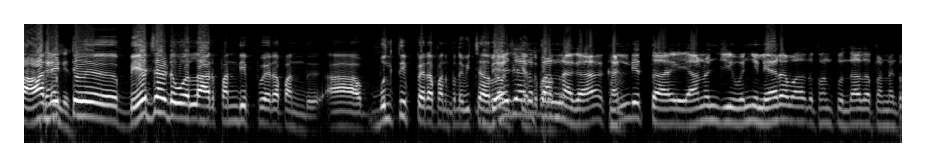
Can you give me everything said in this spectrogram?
ಆ ನೆಟ್ ಬೇಜಾರ್ಡ್ ಒಲ್ಲ ಆರ್ ಪಂದಿಪ್ಪೆರ ಪಂದ್ ಆ ಬುಲ್ತಿಪ್ಪೆರ ಪಂದ್ ಪಂದ ವಿಚಾರ ಪನ್ನಗ ಖಂಡಿತ ಯಾನೊಂಜಿ ಒಂಜಿ ನೇರವಾದ ಪನ್ಪುಂದಾದ ಪನ್ನಗ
